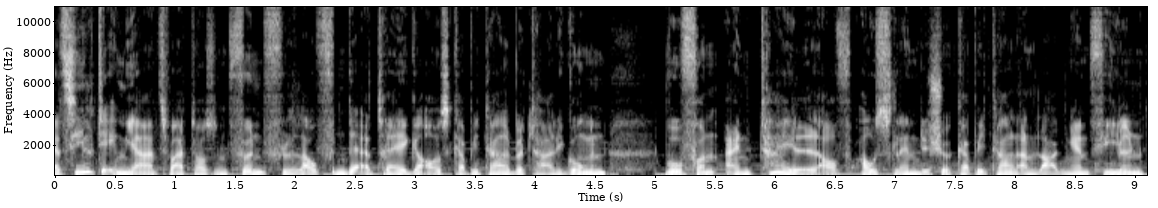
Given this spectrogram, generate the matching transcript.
erzielte im Jahr 2005 laufende Erträge aus Kapitalbeteiligungen, wovon ein Teil auf ausländische Kapitalanlagen entfielen,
